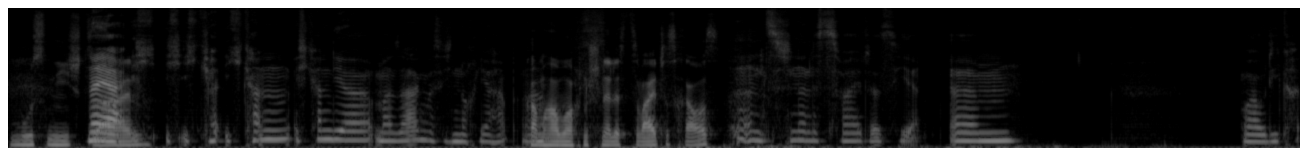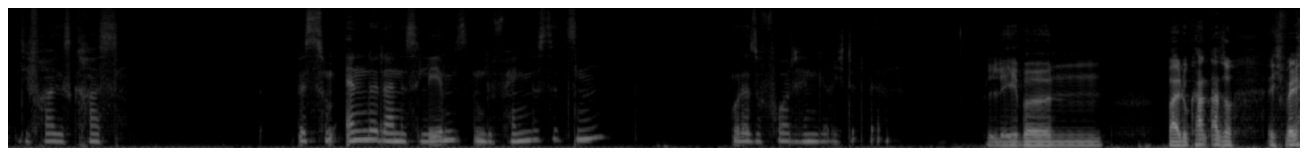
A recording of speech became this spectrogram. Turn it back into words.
Muss nicht Naja, sein. ich, ich, ich, ich, kann, ich kann dir mal sagen, was ich noch hier habe. Komm, hau noch ein schnelles zweites raus. Ein schnelles zweites hier. Ähm, wow, die, die Frage ist krass. Bis zum Ende deines Lebens im Gefängnis sitzen oder sofort hingerichtet werden? Leben. Weil du kannst, also ich will,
